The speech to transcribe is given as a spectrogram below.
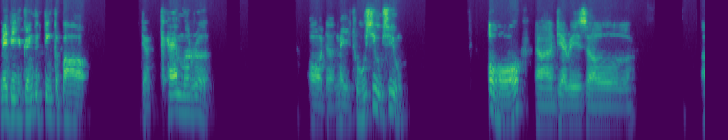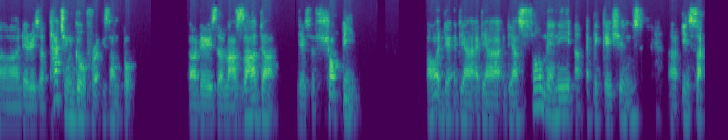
maybe you're going to think about the camera or the 美图秀秀 or uh, there is a uh, there is a touch and go for example. Uh, there is a lazada there's a shopee. Oh there, there, are, there, there are so many uh, applications uh, inside.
